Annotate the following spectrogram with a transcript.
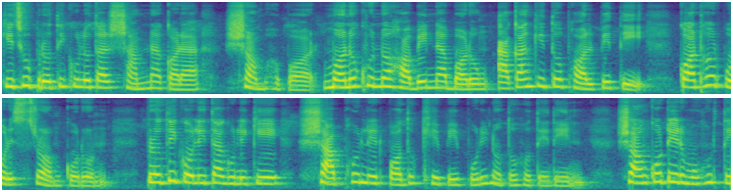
কিছু প্রতিকূলতার সামনা করা সম্ভবপর। মনক্ষুণ্ণ হবেন না বরং আকাঙ্ক্ষিত ফল পেতে কঠোর পরিশ্রম করুন। প্রতিকূলতাগুলিকে সাফল্যের পদক্ষেপে পরিণত হতে দিন। সংকটের মুহূর্তে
